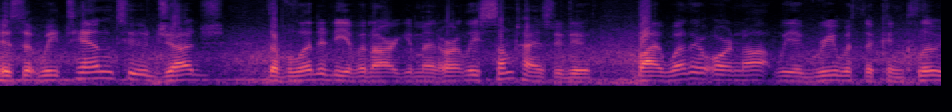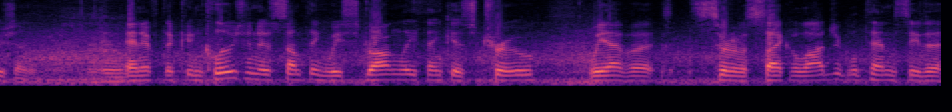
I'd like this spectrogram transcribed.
is that we tend to judge the validity of an argument, or at least sometimes we do, by whether or not we agree with the conclusion. Mm-hmm. And if the conclusion is something we strongly think is true, we have a sort of a psychological tendency to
